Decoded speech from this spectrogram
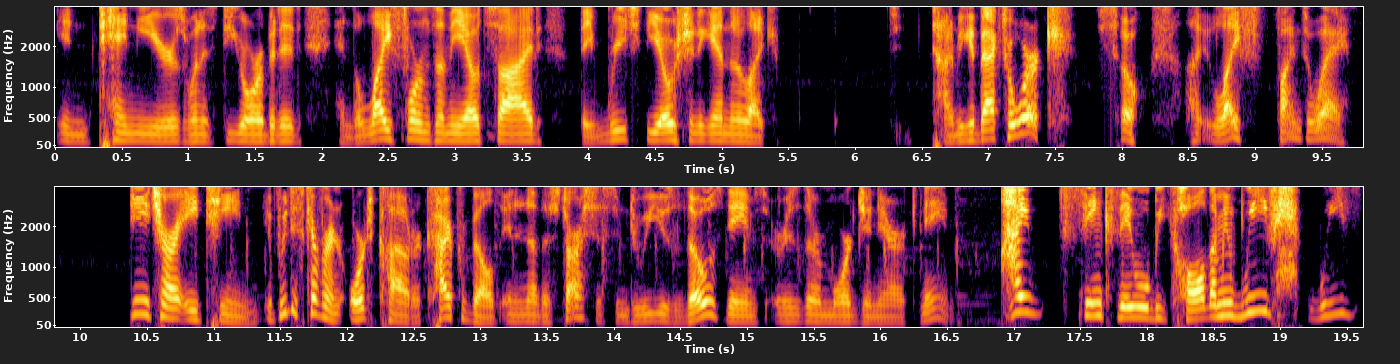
in 10 years when it's deorbited, and the life forms on the outside, they reach the ocean again. They're like, time to get back to work. So life finds a way. DHR 18. If we discover an Oort cloud or Kuiper belt in another star system, do we use those names or is there a more generic name? I think they will be called. I mean, we've we've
